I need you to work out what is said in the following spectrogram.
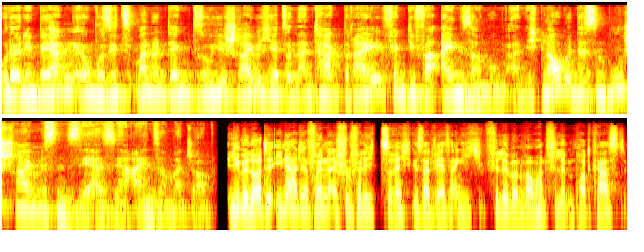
oder in den Bergen, irgendwo sitzt man und denkt, so hier schreibe ich jetzt und an Tag drei fängt die Vereinsamung an. Ich glaube, dass ein Buch schreiben ist ein sehr, sehr einsamer Job. Liebe Leute, Ina hat ja vorhin schon völlig zu Recht gesagt, wer ist eigentlich Philipp und warum hat Philipp einen Podcast?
